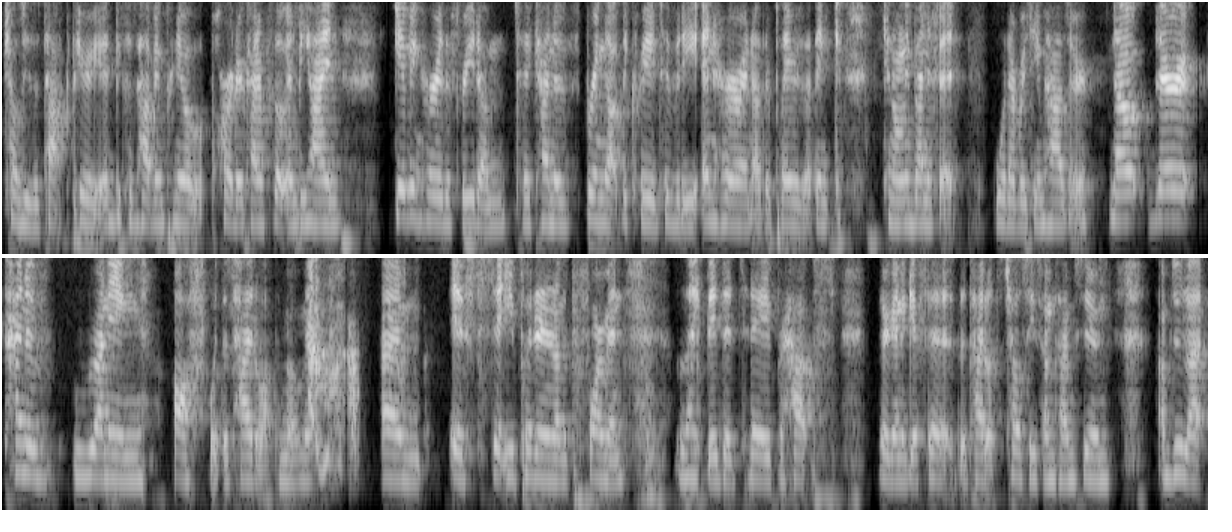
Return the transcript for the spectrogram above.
Chelsea's attack, period, because having Pernille Harder kind of float in behind giving her the freedom to kind of bring out the creativity in her and other players, I think can only benefit whatever team has her. Now they're kind of running off with the title at the moment. Um, if City put in another performance like they did today, perhaps they're going to give the, the title to Chelsea sometime soon. Abdullah,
